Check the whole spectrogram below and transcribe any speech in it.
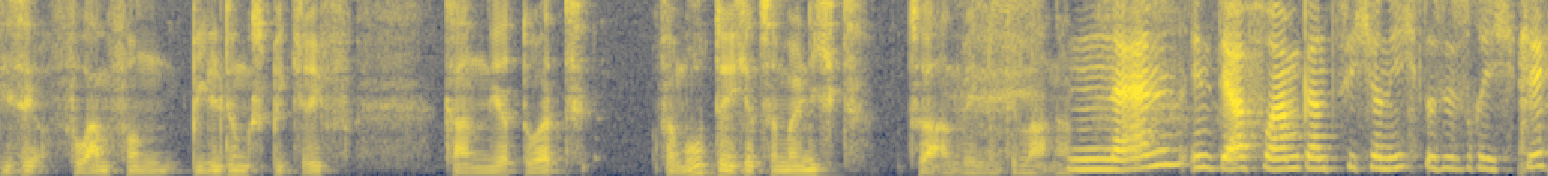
Diese Form von Bildungsbegriff kann ja dort, vermute ich jetzt einmal, nicht zur Anwendung gelangen. Nein, in der Form ganz sicher nicht, das ist richtig.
